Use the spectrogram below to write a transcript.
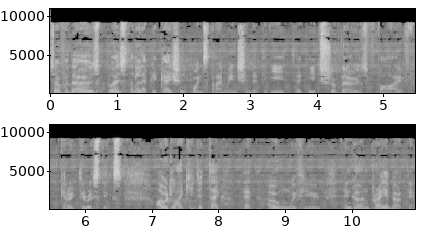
So, for those personal application points that I mentioned at, the, at each of those five characteristics, I would like you to take that home with you and go and pray about them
